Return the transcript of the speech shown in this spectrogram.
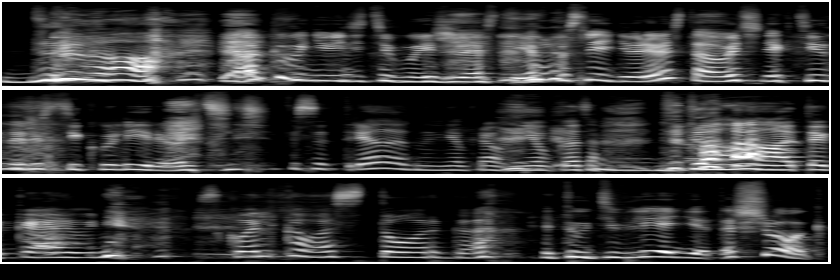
Да. Как вы не видите мои жесты? Я в последнее время стала очень активно жестикулировать. Посмотрела на меня прям мне в глаза. Да, такая у меня. Сколько восторга. Это удивление, это шок.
